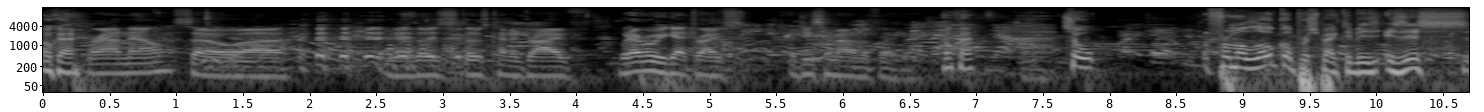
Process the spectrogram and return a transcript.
Okay. around now. So uh, you know, those those kind of drive whatever we get drives a decent amount of the flavor. Okay. So, from a local perspective, is, is this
